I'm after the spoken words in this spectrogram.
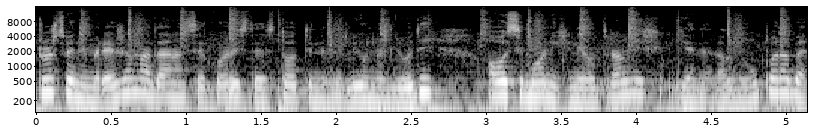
Društvenim mrežama danas se koriste stotine milijuna ljudi, a osim onih neutralnih, generalne uporabe,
